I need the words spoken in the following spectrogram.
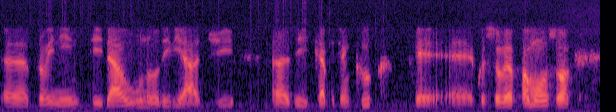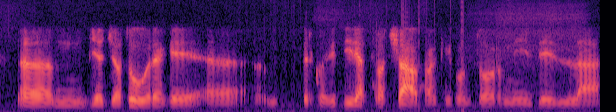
eh, provenienti da uno dei viaggi eh, di Captain Cook, che è questo famoso ehm, viaggiatore che eh, per così dire ha tracciato anche i contorni della,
